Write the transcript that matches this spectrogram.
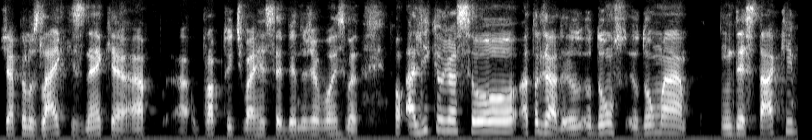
já pelos likes, né, que a, a, o próprio tweet vai recebendo, eu já vou recebendo. Então, ali que eu já sou atualizado. Eu, eu dou, um, eu dou uma, um destaque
